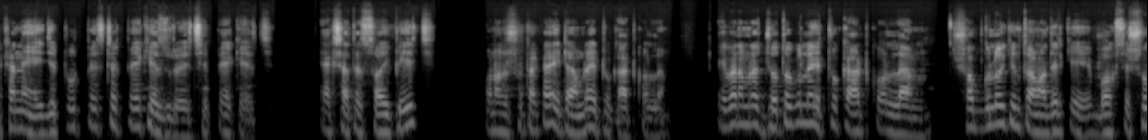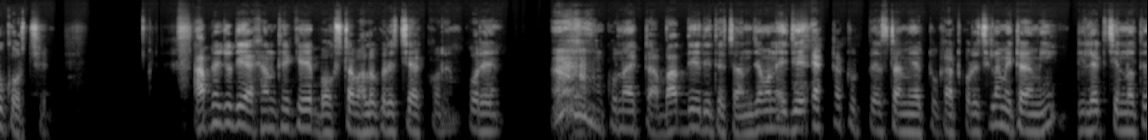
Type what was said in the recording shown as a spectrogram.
এখানে এই যে টুথপেস্টের প্যাকেজ রয়েছে, প্যাকেজ। একসাথে ৬ পিস ৳১৫০০ এটা আমরা একটু কাট করলাম। এবার আমরা যতগুলো একটু কাট করলাম সবগুলোই কিন্তু আমাদেরকে বক্সে শো করছে। আপনি যদি এখান থেকে বক্সটা ভালো করে চেক করেন, করে কোনো একটা বাদ দিয়ে দিতে চান যেমন এই যে একটা টুথপেস্ট আমি একটু কাট করেছিলাম, এটা আমি ডিলিট চিহ্নতে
